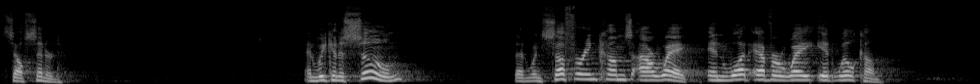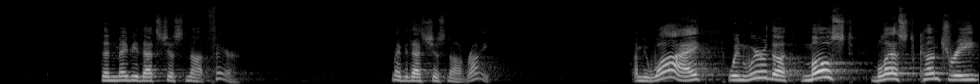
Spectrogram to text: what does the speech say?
self centered. And we can assume that when suffering comes our way, in whatever way it will come, then maybe that's just not fair. Maybe that's just not right. I mean, why, when we're the most blessed country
